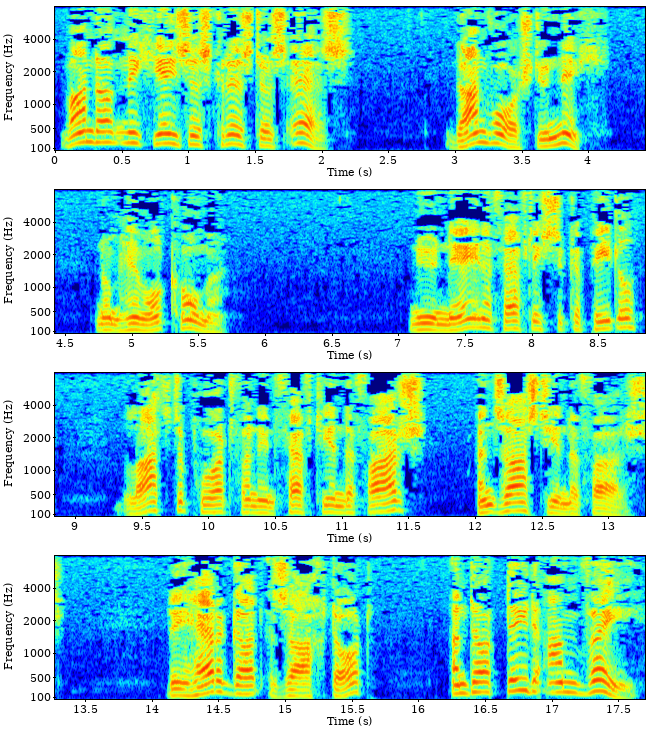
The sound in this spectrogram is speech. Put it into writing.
Wanneer dat niet Jezus Christus is, dan worst u niet naar Himmel komen. Nu 59 kapitel, laatste poort van den 15e vers en 16e vers. De Heer God zag dat, en dat deed am wij,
